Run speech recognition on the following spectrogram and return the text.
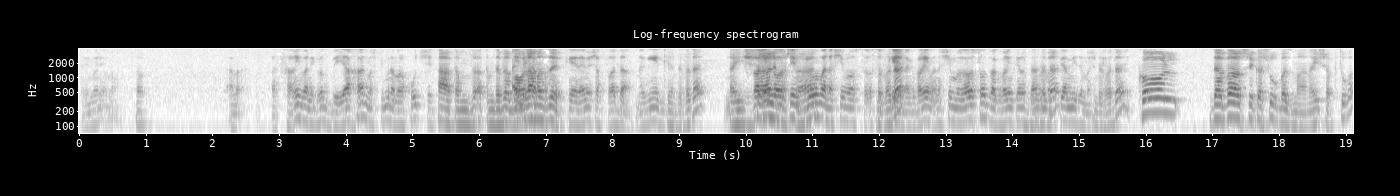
אתה מבין מה אני אומר? לא. אבל הזכרים והנקבות ביחד משפיעים על המלכות ש... אה, אתה, אתה מדבר בעולם הזה. כן, האם יש הפרדה? נגיד, כן, בוודאי. האישה גברים לא עושים למשל, כלום, הנשים לא עוש- עושות. כן, הגברים, הנשים לא עושות והגברים כן אז זה. משפיע, מי זה משפיע? בוודאי. כל דבר שקשור בזמן, האישה פתורה.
